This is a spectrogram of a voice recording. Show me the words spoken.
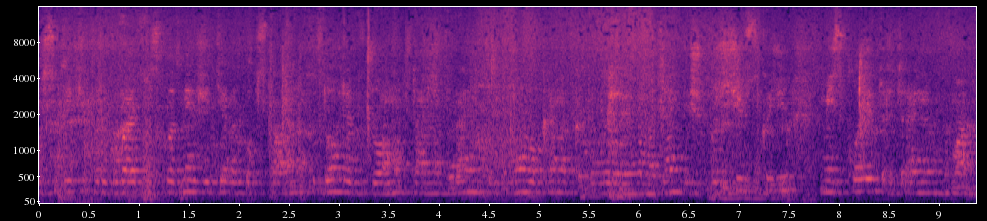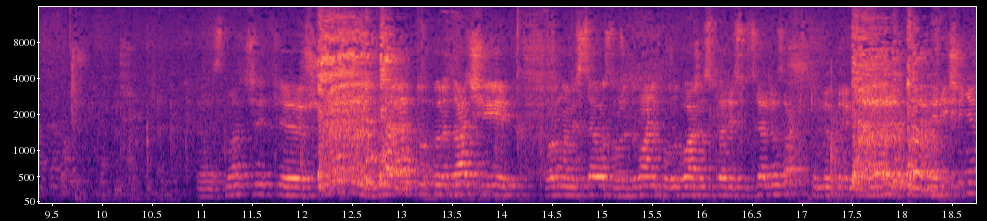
осіб, які перебувають у складних життєвих обставинах, догляд вдома та натуральну допомогу окремих категорій громадян Борщівської міської територіальної громади. Е, Значить, е, щороку з моменту передачі органу місцевого самоврядування повноважень в сфері соціального захисту ми приймаємо рішення,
